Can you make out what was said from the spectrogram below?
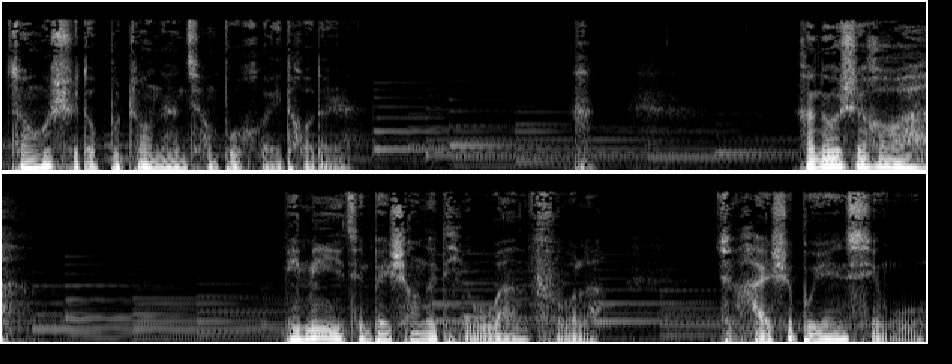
总有许多不撞南墙不回头的人，很多时候啊，明明已经被伤的体无完肤了，却还是不愿醒悟，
